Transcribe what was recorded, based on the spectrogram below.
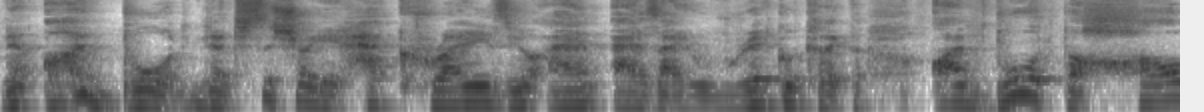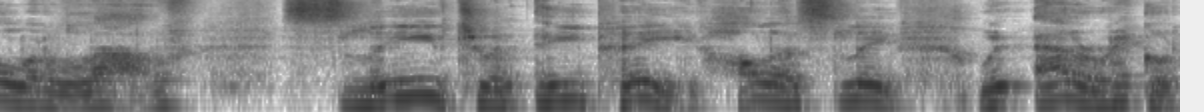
Now, I bought, you know, just to show you how crazy I am as a record collector, I bought the Whole Lotta Love sleeve to an EP, hollow sleeve, without a record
